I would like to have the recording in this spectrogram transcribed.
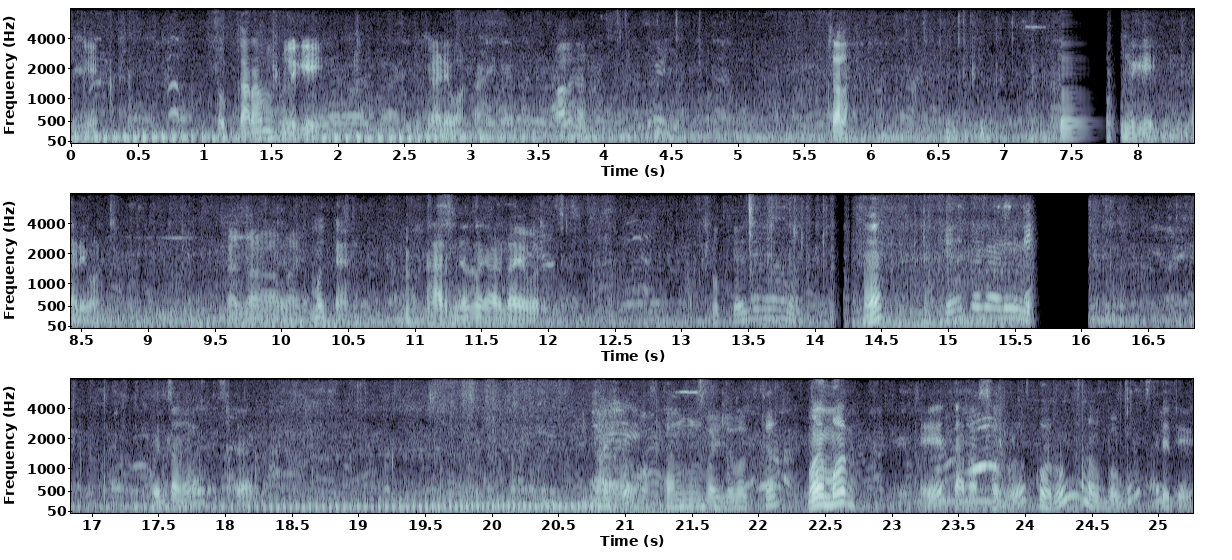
ठीक आहे तुकाराम हुलगे गाडीवान. चला. तो हुलगे गाडीवान. मग काय? हारण्याचा गाडा आहे वर हां? बैल चांगला दिसतं. पहिलं बघतं मग? मग हे दादा सगळं करून ना बघून असते ते.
